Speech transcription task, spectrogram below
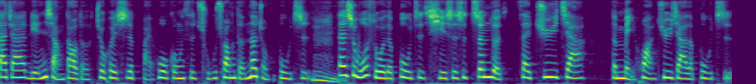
大家联想到的就会是百货公司橱窗的那种布置，嗯，但是我所谓的布置其实是真的在居家的美化居家的布置，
